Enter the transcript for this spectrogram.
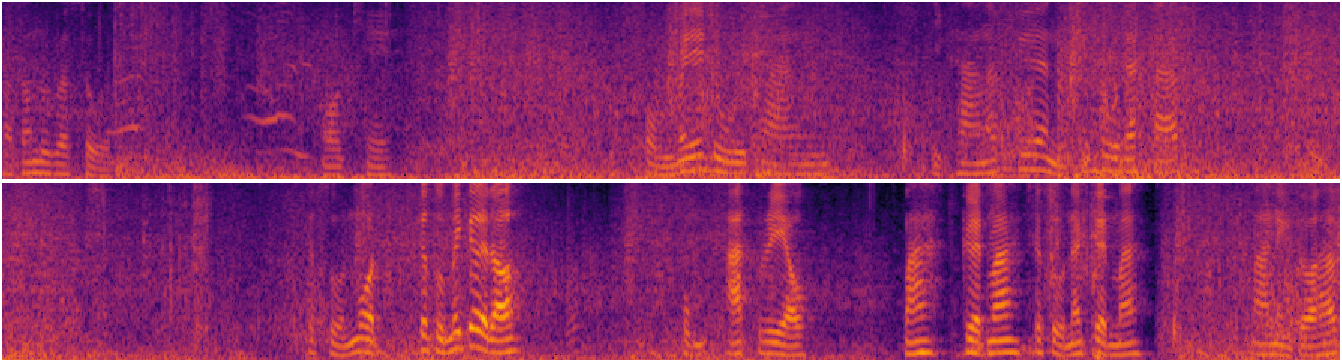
ราต้องดูกระสุน โอเค ผมไม่ได้ดูทางอีกทางนะเพื่อนสู้ๆนะครับ กระสุนหมด กระสุนไม่เกิดเหรอ ผมอาร์คเรียว มา เกิดมา กระสุนนะเกิดมา มาหนึ่งตัวครับ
